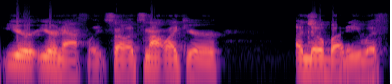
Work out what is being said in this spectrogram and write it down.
you're you're an athlete. So it's not like you're a nobody with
